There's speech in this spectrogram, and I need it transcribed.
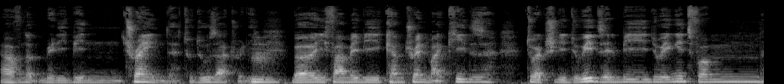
i've not really been trained to do that really. But if i maybe can train my kids to actually do it. They'll be doing it from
